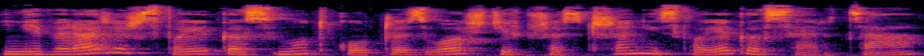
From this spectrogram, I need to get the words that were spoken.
i nie wyrazisz swojego smutku czy złości w przestrzeni swojego serca,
